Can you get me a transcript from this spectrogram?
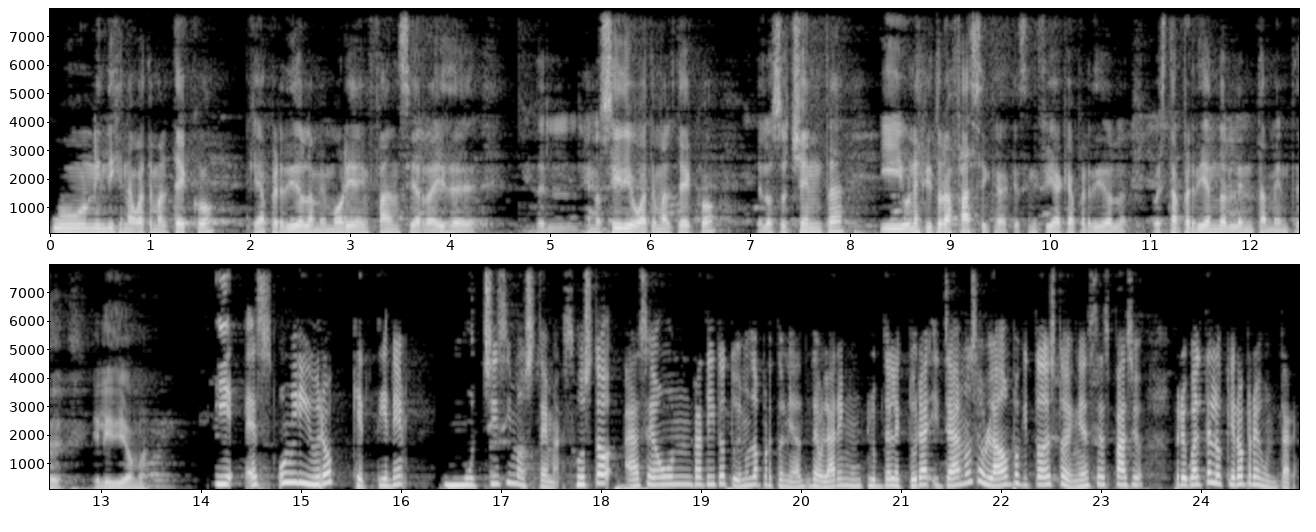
Un indígena guatemalteco que ha perdido la memoria de infancia a raíz del genocidio guatemalteco de los 80 y una escritura fásica, que significa que ha perdido o está perdiendo lentamente el idioma. Y es un libro que tiene muchísimos temas. Justo hace un ratito tuvimos la oportunidad de hablar en un club de lectura y ya hemos hablado un poquito de esto en este espacio, pero igual te lo quiero preguntar,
